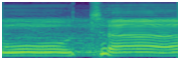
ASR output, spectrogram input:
الموتى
